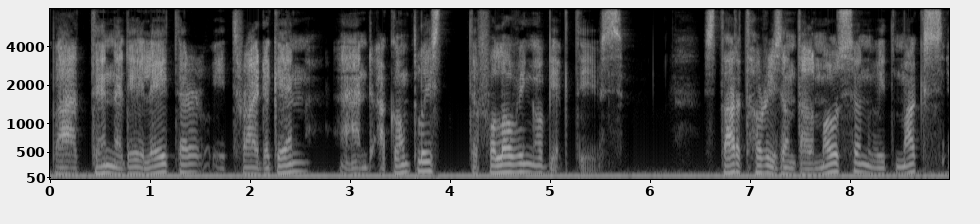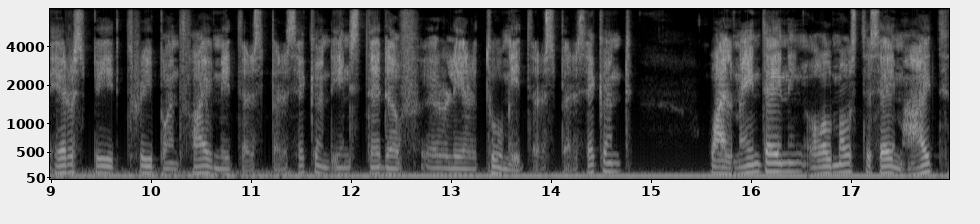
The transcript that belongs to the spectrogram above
But then a day later it tried again and accomplished the following objectives. Start horizontal motion with max airspeed 3.5 meters per second instead of earlier 2 meters per second, while maintaining almost the same height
